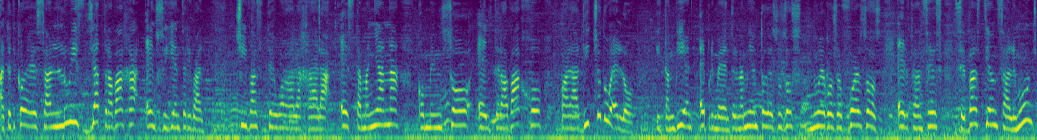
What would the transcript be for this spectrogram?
Atlético de San Luis ya trabaja en su siguiente rival, Chivas de Guadalajara. Esta mañana comenzó el trabajo para dicho duelo y también el primer entrenamiento de sus dos nuevos refuerzos, el francés Sebastián Salemunch,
